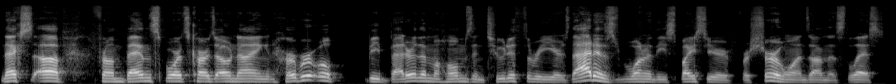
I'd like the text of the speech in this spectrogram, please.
Next up from Ben Sports Cards 09, Herbert will be better than Mahomes in two to three years. That is one of the spicier for sure ones on this list.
